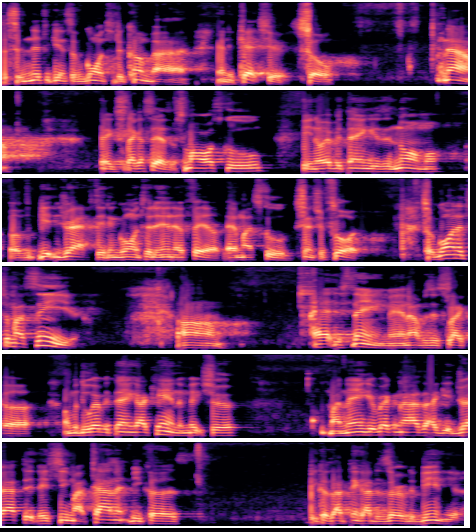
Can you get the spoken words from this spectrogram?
the significance of going to the combine and the catch here. So now, like, like I said, it's a small school. You know, everything isn't normal of getting drafted and going to the NFL at my school, Central Florida. So going into my senior um, I had this thing, man. I was just like, uh, I'm gonna do everything I can to make sure my name get recognized. I get drafted. They see my talent because because I think I deserve to be in here,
